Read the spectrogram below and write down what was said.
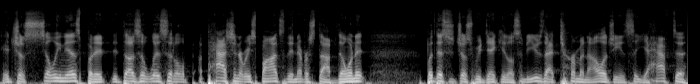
It's just silliness, but it, it does elicit a, a passionate response. They never stop doing it. But this is just ridiculous. And to use that terminology and say you have to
